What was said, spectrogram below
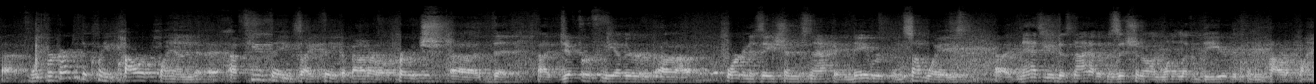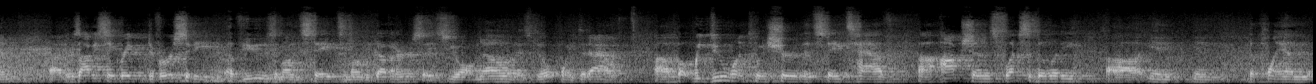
Uh, with regard to the Clean Power Plan, a few things I think about our approach uh, that uh, differ from the other uh, organizations, NACA and NARUC in some ways. Uh, NASEO does not have a position on 111D or the Clean Power Plan. Uh, there's obviously a great diversity of views among the states, among the governors, as you all know, and as Bill pointed out. but we do want to ensure that states have options, flexibility in, in the plan.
